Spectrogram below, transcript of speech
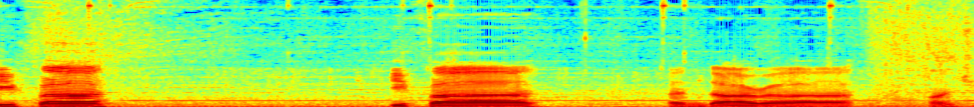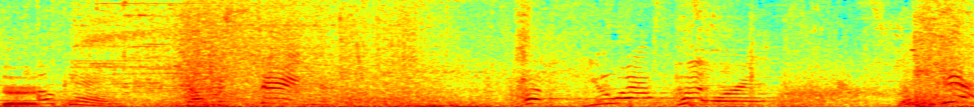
Tifa. Tifa. Thundara. Launcher. Okay, got a! You asked for it! Yeah!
